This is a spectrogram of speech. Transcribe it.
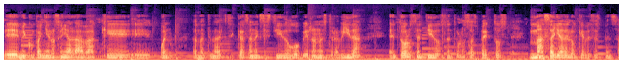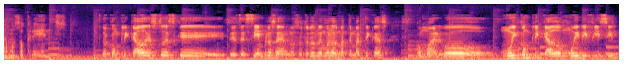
Eh, mi compañero señalaba que, eh, bueno, las matemáticas han existido, gobiernan nuestra vida en todos los sentidos, en todos los aspectos, más allá de lo que a veces pensamos o creemos. Lo complicado de esto es que desde siempre, o sea, nosotros vemos las matemáticas como algo muy complicado, muy difícil,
